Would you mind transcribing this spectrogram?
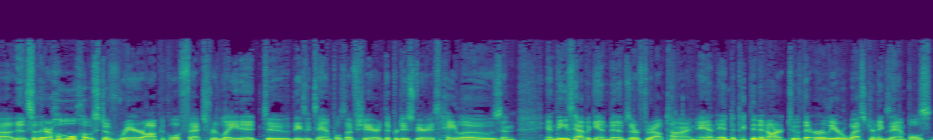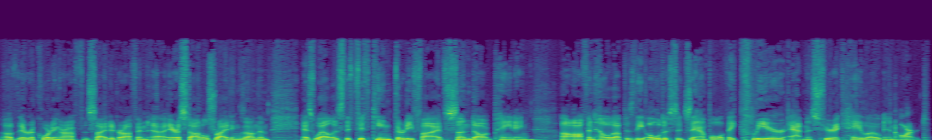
Uh, so there are a whole host of rare optical effects related to these examples I've shared that produce various halos, and and these have again been observed throughout time and and depicted in art. Two of the earlier Western examples of their recording are off, cited are often uh, Aristotle's writings on them, as well as the 1535 sundog painting, uh, often held up as the oldest example of a clear atmospheric halo in art.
